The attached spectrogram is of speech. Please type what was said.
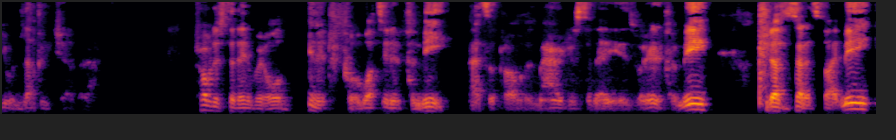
you will love each other. The problem is today we're all in it for what's in it for me. That's the problem with marriages today is we're in it for me. She doesn't satisfy me.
